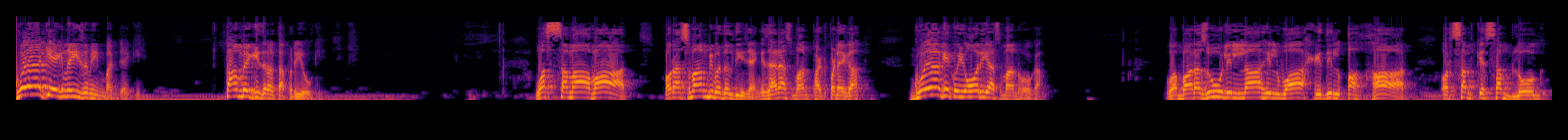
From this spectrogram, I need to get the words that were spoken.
گویا کہ ایک نئی زمین بن جائے گی۔ تانبے کی طرح تپری ہوگی۔ وہ سماوات اور آسمان بھی بدل دیے جائیں گے۔ ظاہر آسمان پھٹ پڑے گا۔ گویا کہ کوئی اور ہی آسمان ہوگا۔ وہ بارزول اللہ الواحد القہار اور سب کے سب لوگ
